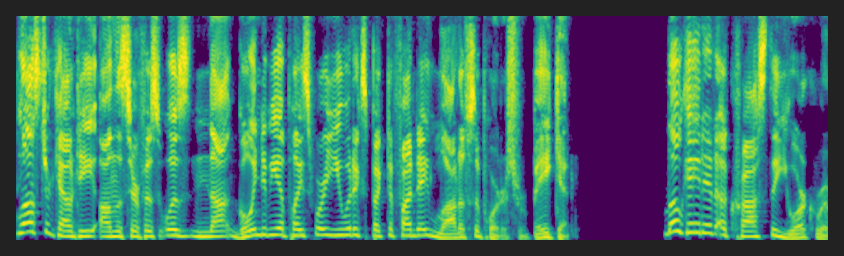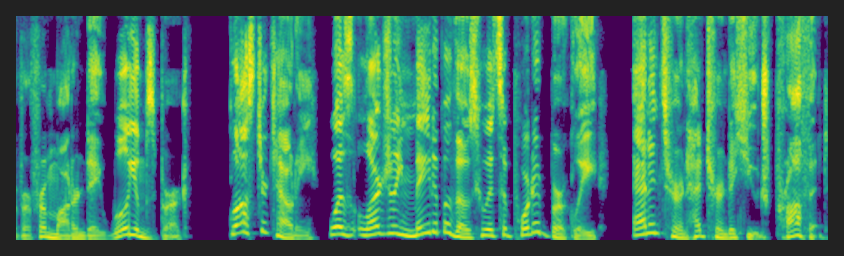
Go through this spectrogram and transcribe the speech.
Gloucester County, on the surface, was not going to be a place where you would expect to find a lot of supporters for Bacon. Located across the York River from modern day Williamsburg, Gloucester County was largely made up of those who had supported Berkeley and in turn had turned a huge profit.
